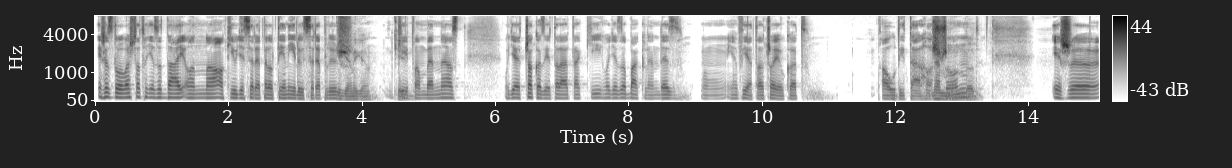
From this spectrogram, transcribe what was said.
és azt olvastad, hogy ez a Die Anna, aki ugye szerepel ott ilyen élőszereplős Igen, igen. kép van benne, azt ugye csak azért találták ki, hogy ez a Buckland, ez um, ilyen fiatal csajokat Nem auditálhasson. mondod. És uh,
